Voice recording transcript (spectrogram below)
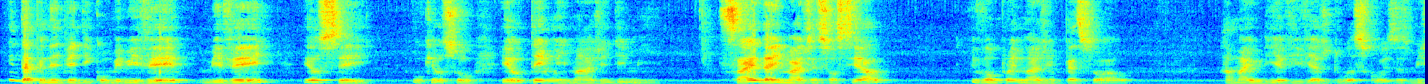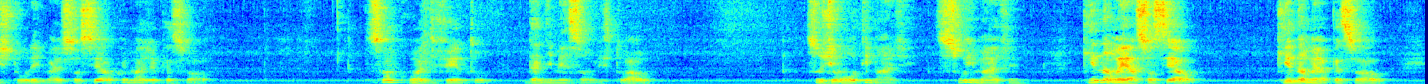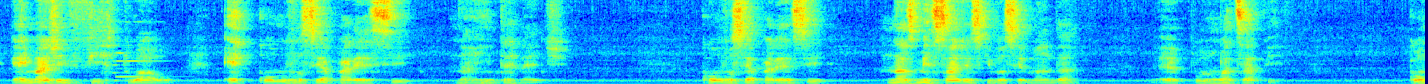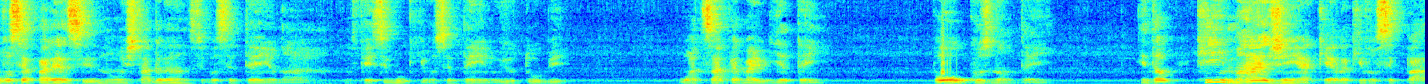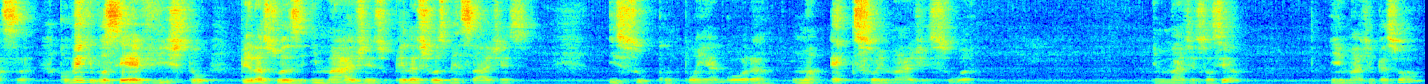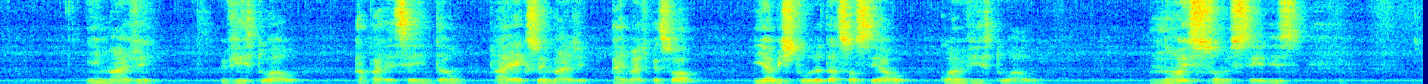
independentemente de como me veem, me veem, eu sei o que eu sou. Eu tenho uma imagem de mim. Sai da imagem social e vão para a imagem pessoal. A maioria vive as duas coisas, mistura a imagem social com a imagem pessoal. Só com o advento da dimensão virtual, surgiu uma outra imagem, sua imagem, que não é a social, que não é a pessoal, é a imagem virtual. É como você aparece na internet. Como você aparece nas mensagens que você manda é, por um WhatsApp como você aparece no Instagram, se você tem, na, no Facebook que você tem, no YouTube. O WhatsApp a maioria tem. Poucos não têm. Então, que imagem é aquela que você passa? Como é que você é visto pelas suas imagens, pelas suas mensagens? Isso compõe agora uma exoimagem sua. Imagem social, imagem pessoal imagem virtual. Aparece aí então a exoimagem, a imagem pessoal e a mistura da social com a virtual. Nós somos seres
